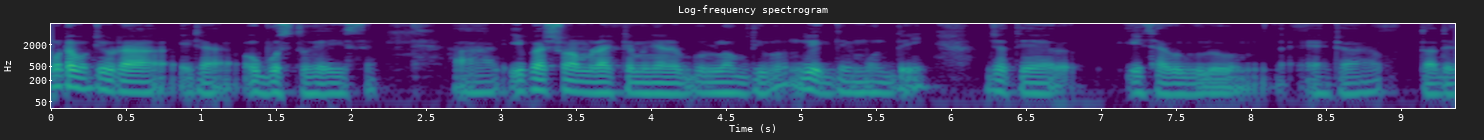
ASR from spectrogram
মোটামুটি ওরা এটা অভ্যস্ত হয়ে গেছে। আর এ পাশেও আমরা একটা মিনারেল ব্লক দিব দু একদিনের মধ্যেই, যাতে এই ছাগলগুলো এটা তাদের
